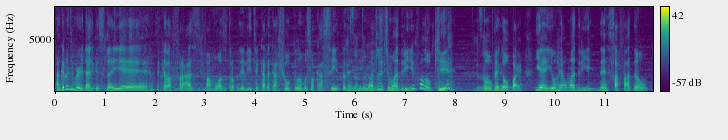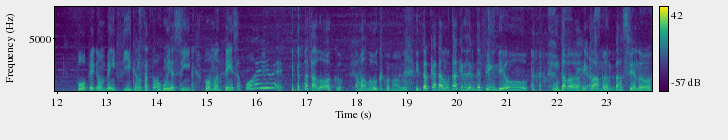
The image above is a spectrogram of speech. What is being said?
A grande verdade é que esse daí é aquela frase famosa Tropa de Elite. É cada cachorro que lamba sua caceta, né? E Exatamente. o Atlético de Madrid falou o quê? Falou, vou pegar o Bayern. E aí o Real Madrid, né, safadão. Pô, pegamos Benfica, não tá tão ruim assim. Falou, mantém essa porra aí, velho. Tá louco? Tá maluco? Tá maluco? Então cada um tava querendo defender o. Um tava Foi reclamando que tava sendo.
